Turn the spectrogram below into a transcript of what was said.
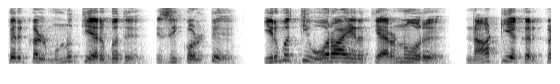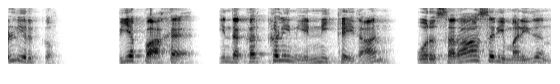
பெருக்கள் முன்னூற்றி அறுபது இசிக்கோல் டு இருபத்தி ஓராயிரத்தி அறுநூறு நாட்டிய கற்கள் இருக்கும். வியப்பாக இந்த கற்களின் எண்ணிக்கைதான் ஒரு சராசரி மனிதன்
